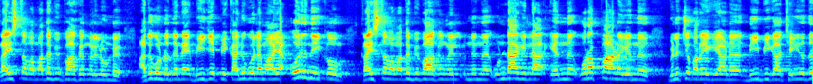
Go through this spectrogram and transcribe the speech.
ക്രൈസ്തവ മതവിഭാഗങ്ങളിലുണ്ട്. അതുകൊണ്ട് തന്നെ ബി ജെ പിക്ക് അനുകൂലമായ ഒരു നീക്കവും ക്രൈസ്തവ മതവിഭാഗങ്ങളിൽ നിന്ന് ഉണ്ടാകില്ല എന്ന് ഉറപ്പാണ് എന്ന് വിളിച്ചു പറയുകയാണ് ദീപിക ചെയ്തത്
